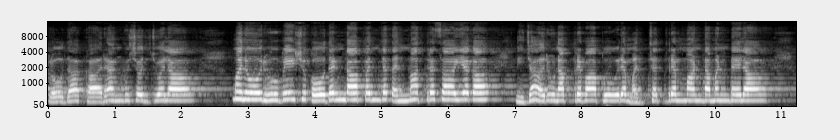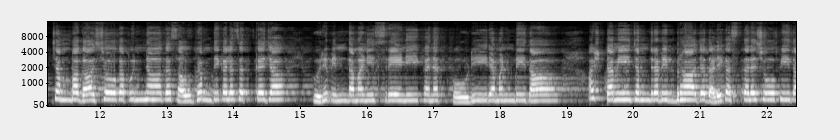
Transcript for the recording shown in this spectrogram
ക്രോധാകാരാങ്കുശോജ്വല മനോരൂപേഷു കോദണ്ഡ പഞ്ചതന്മാത്രസായക നിജാരുണപ്രഭാപൂര മജ്ജദ്ബ്രഹ്മാണ്ഡമണ്ഡല അഷ്ടമീ ചന്ദ്രബിഭ്രാജ ദളികസ്ഥലശോഭിത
